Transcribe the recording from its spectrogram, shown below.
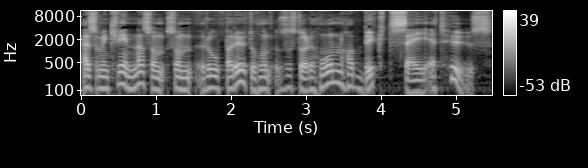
Är som en kvinna som, som ropar ut och, hon, och så står det hon har byggt sig ett hus.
